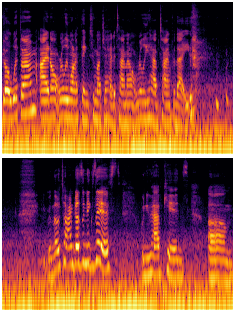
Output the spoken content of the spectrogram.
go with them. I don't really want to think too much ahead of time. I don't really have time for that either. Even though time doesn't exist when you have kids, um,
